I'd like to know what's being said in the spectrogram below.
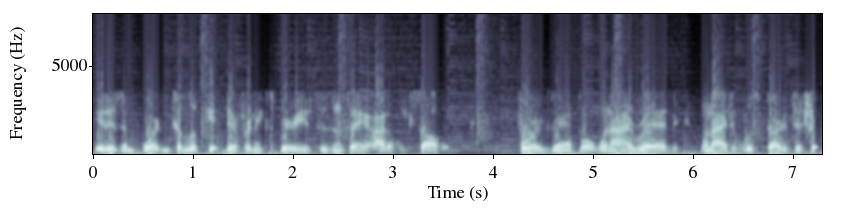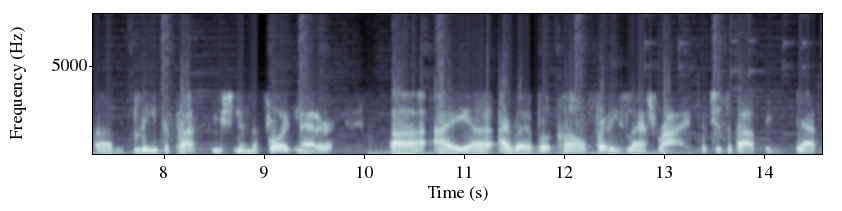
it is important to look at different experiences and say how do we solve it. For example, when I read when I was started to uh, lead the prosecution in the Floyd matter, uh, I uh, I read a book called Freddie's Last Ride, which is about the death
